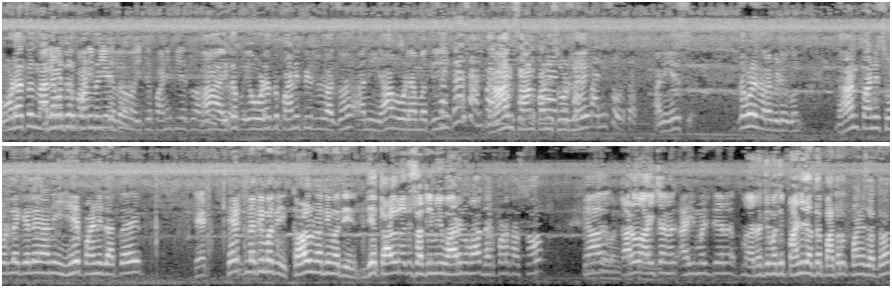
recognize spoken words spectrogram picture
ओढ्याचं नाल्यामध्ये इथं पाणी पियायचो इथे पाणी पियायचो आम्ही. हा इथं ओढ्याचं पाणी पिलं जातं आणि ह्या ओढ्यामध्ये घाण सांडपाणी सोडले. पाणी सोडतात. आणि हे स- जवळ आहे जरा व्हिडिओ घेऊन. घाण पाणी सोडलं गेले आणि हे पाणी जातंय थेट. थेट नदीमध्ये काळू नदीमध्ये. जे काळू नदीसाठी मी वारंवार धडपडत असतो त्या काळू आईच्या आईमध्ये नदीमध्ये पाणी जातं पात्रात पाणी जातं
